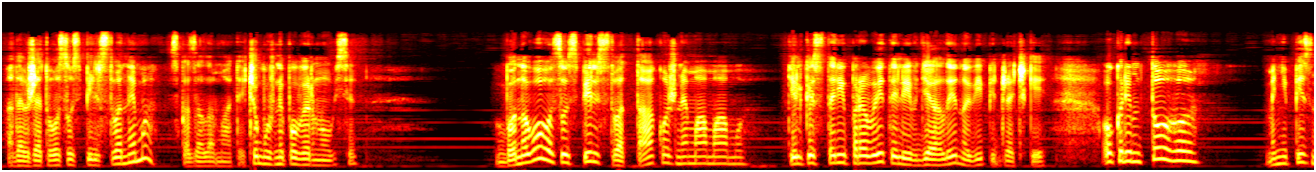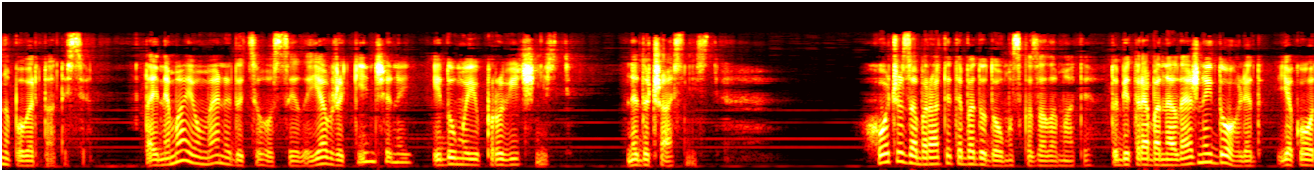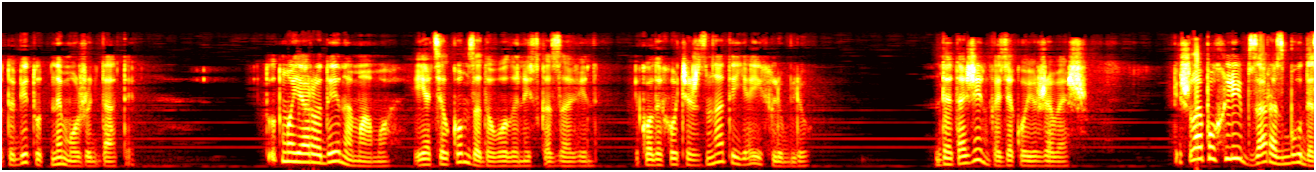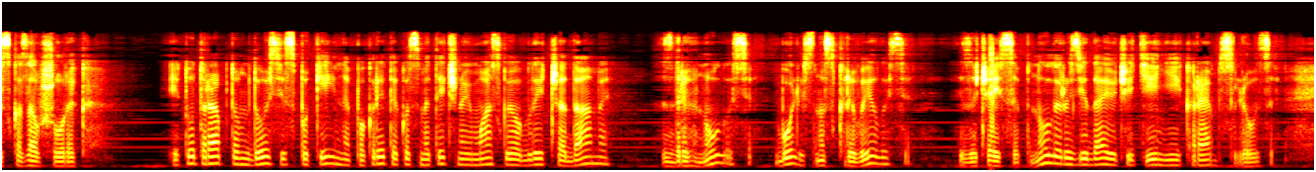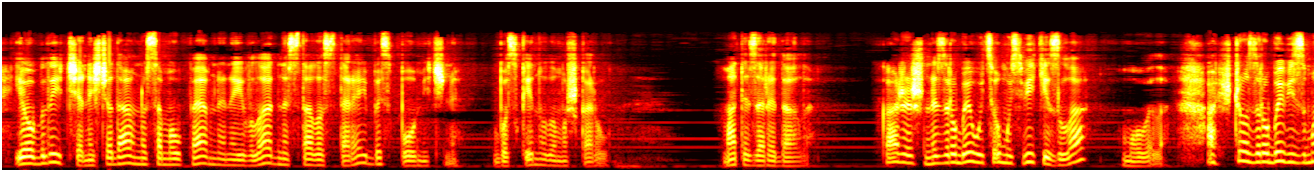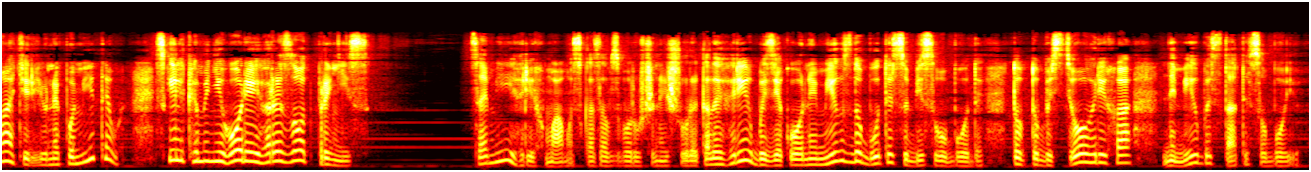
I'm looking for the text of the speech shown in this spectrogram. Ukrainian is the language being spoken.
Але вже того суспільства нема, сказала мати. Чому ж не повернувся? Бо нового суспільства також нема, мамо. Тільки старі правителі вдягли нові піджачки. Окрім того, мені пізно повертатися. Та й немає у мене до цього сили. Я вже кінчений і думаю про вічність, недочасність. Хочу забрати тебе додому, сказала мати. Тобі треба належний догляд, якого тобі тут не можуть дати. Тут моя родина, мамо, і я цілком задоволений, сказав він. І коли хочеш знати, я їх люблю. Де та жінка, з якою живеш? Пішла по хліб, зараз буде, сказав Шурик. І тут раптом досі спокійне, покрите косметичною маскою обличчя дами, здригнулося, болісно скривилося, з очей сипнули, роз'їдаючи тіні і крем сльози, і обличчя нещодавно самовпевнене і владне стало старе й безпомічне, бо скинуло мошкару. Мати заридала. Кажеш, не зробив у цьому світі зла? мовила. А що зробив із матір'ю, не помітив? Скільки мені горя й гризот приніс? Це мій гріх, мамо, сказав зворушений Шурик, але гріх, без якого не міг здобути собі свободи, тобто без цього гріха не міг би стати собою.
